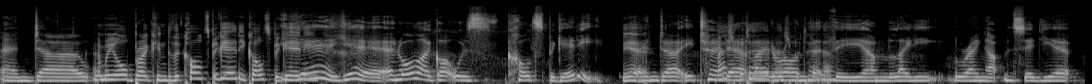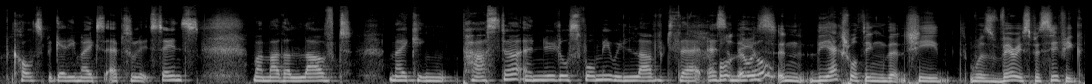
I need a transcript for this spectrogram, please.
and uh, And we all broke into the cold spaghetti, cold spaghetti. yeah, yeah, and all I got was cold spaghetti. Yeah. and uh, it turned Mashed out potato, later on potato. that the um, lady rang up and said, "Yeah, cold spaghetti makes absolute sense." My mother loved making pasta and noodles for me. We loved that as a meal. was, and the actual thing that she was very specific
